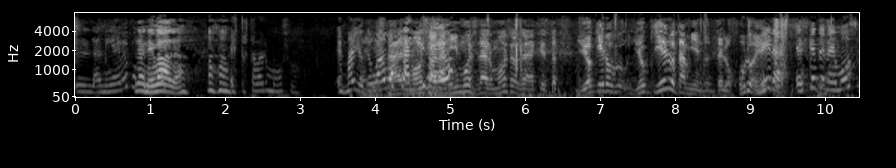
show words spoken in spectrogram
la nieve, La nevada. Ajá. esto estaba hermoso. Es más, yo te voy a Está mostrar hermoso, video. ahora mismo está hermoso. O sea, es que esto... yo, quiero, yo quiero también, te lo juro, ¿eh? Mira, es que tenemos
